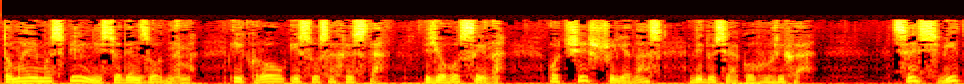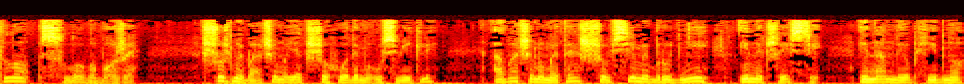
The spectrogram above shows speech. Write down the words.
то маємо спільність один з одним, і кров Ісуса Христа, Його Сина, очищує нас від усякого гріха. Це світло Слово Боже. Що ж ми бачимо, якщо ходимо у світлі? А бачимо ми те, що всі ми брудні і нечисті, і нам необхідно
